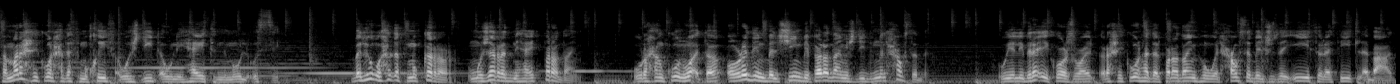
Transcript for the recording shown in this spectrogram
فما رح يكون حدث مخيف أو جديد أو نهاية النمو الأسي بل هو حدث مكرر ومجرد نهاية paradigm ورح نكون وقتها already مبلشين ب paradigm جديد من الحوسبة. واللي برأي كورزويل رح يكون هذا ال paradigm هو الحوسبه الجزيئيه ثلاثية الأبعاد.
